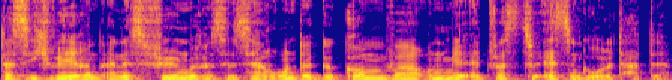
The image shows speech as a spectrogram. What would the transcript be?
dass ich während eines Filmrisses heruntergekommen war und mir etwas zu essen geholt hatte.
